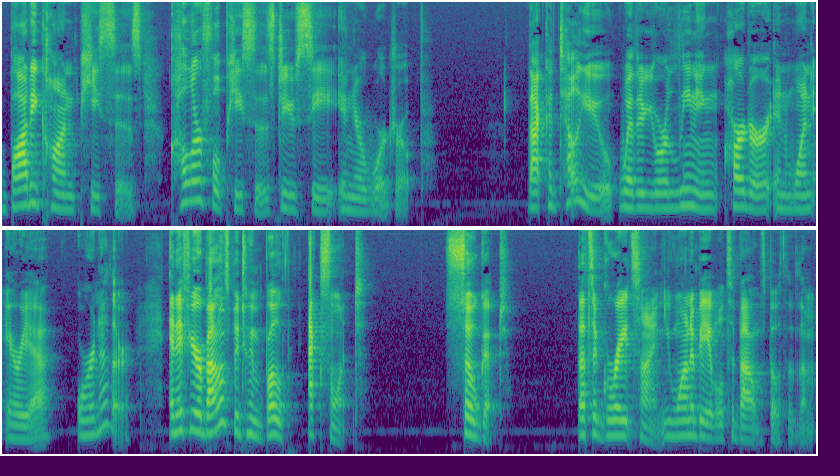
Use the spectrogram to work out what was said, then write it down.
bodycon pieces, colorful pieces do you see in your wardrobe? That could tell you whether you're leaning harder in one area or another. And if you're a balance between both, excellent. So good. That's a great sign. You want to be able to balance both of them.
